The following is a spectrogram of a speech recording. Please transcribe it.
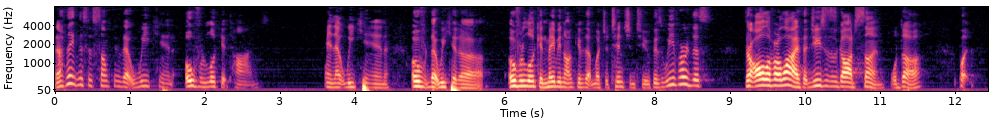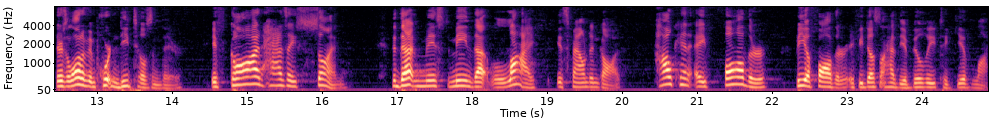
And I think this is something that we can overlook at times and that we can over that we could uh, overlook and maybe not give that much attention to because we've heard this through all of our life that Jesus is God's son. Well, duh. But there's a lot of important details in there. If God has a son, did that mean that life is found in God? How can a father be a father if he does not have the ability to give life.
